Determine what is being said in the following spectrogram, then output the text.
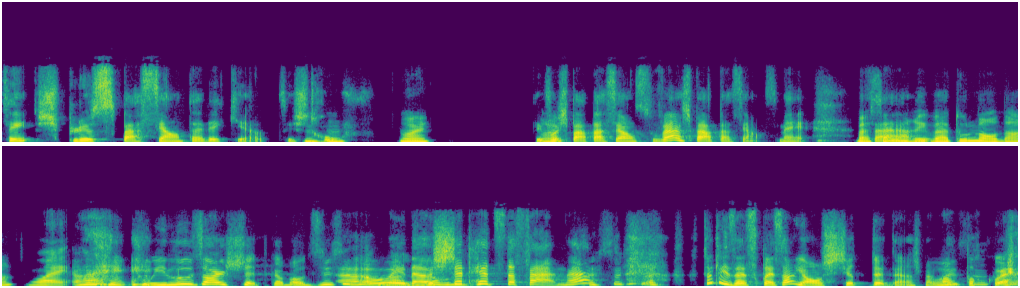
tu sais, je suis plus patiente avec elle, tu sais, je Mhm. trouve. Des Ouais. fois, je perds patience. Souvent, je perds patience, mais, Ben, ça... Ça- arrive à tout le monde, hein? ouais, ouais. We lose our shit, comme on dit. Ah oui, normal. shit hits the fan, hein? Ça. Toutes les expressions, ils ont shit dedans. Je me demande pourquoi.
